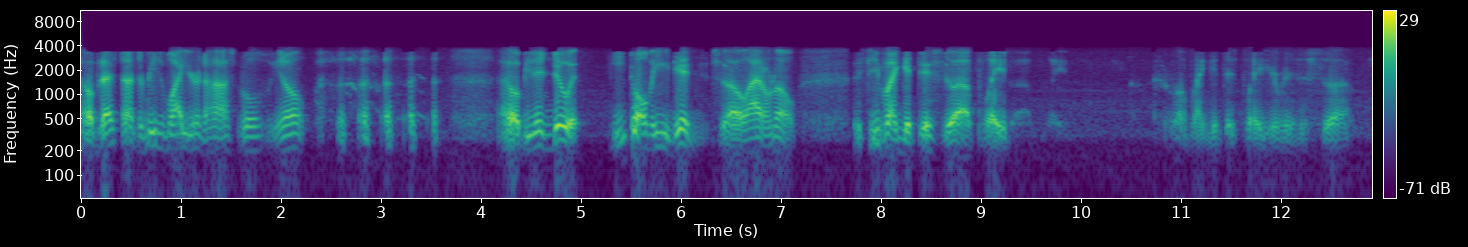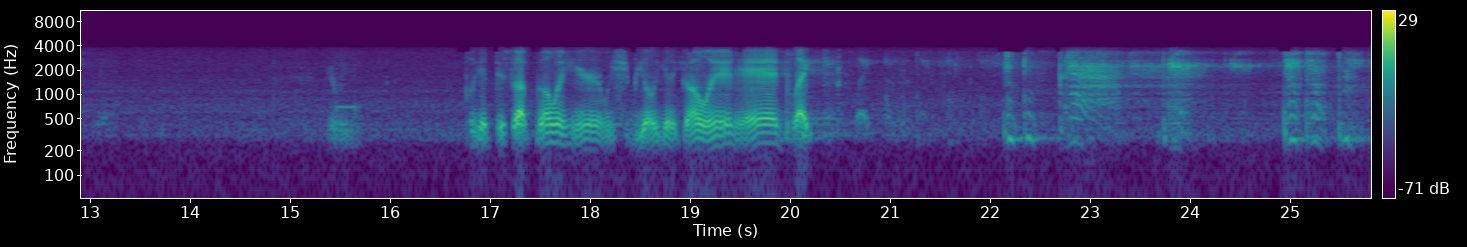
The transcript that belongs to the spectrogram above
I hope that's not the reason why you're in the hospital. You know. I hope you didn't do it. He told me he didn't, so I don't know. Let's see if I can get this uh, played. I don't know if I can get this played here. Is this? Uh, here we, we'll get this up going here. We should be able to get it going and play.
